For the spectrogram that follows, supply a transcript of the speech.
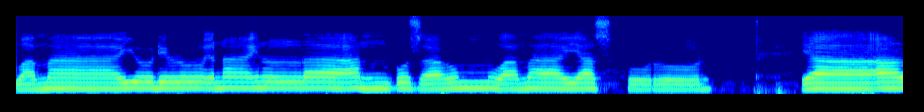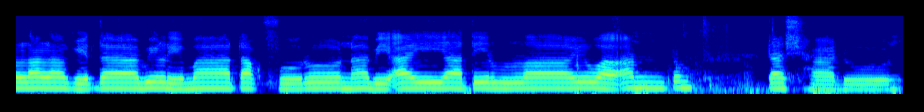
wa ma yudiluna illa anfusahum wa ma yashurun. Ya alal kita bilima takfuruna bi ayatillahi wa antum tashhadun.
